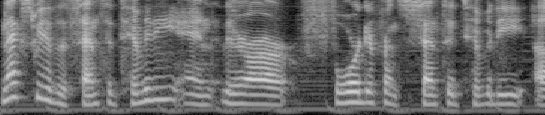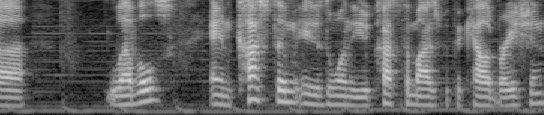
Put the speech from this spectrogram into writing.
Next, we have the sensitivity, and there are four different sensitivity uh, levels, and custom is the one that you customize with the calibration,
